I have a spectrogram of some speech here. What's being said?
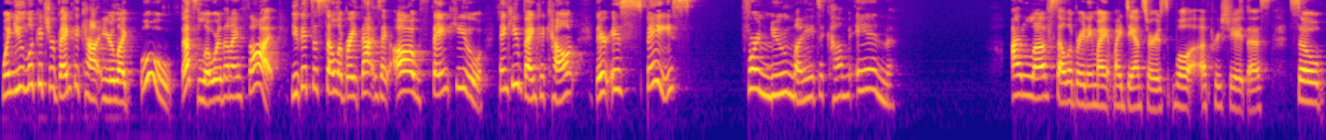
When you look at your bank account and you're like, ooh, that's lower than I thought, you get to celebrate that and say, oh, thank you. Thank you, bank account. There is space for new money to come in. I love celebrating. My, my dancers will appreciate this. So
